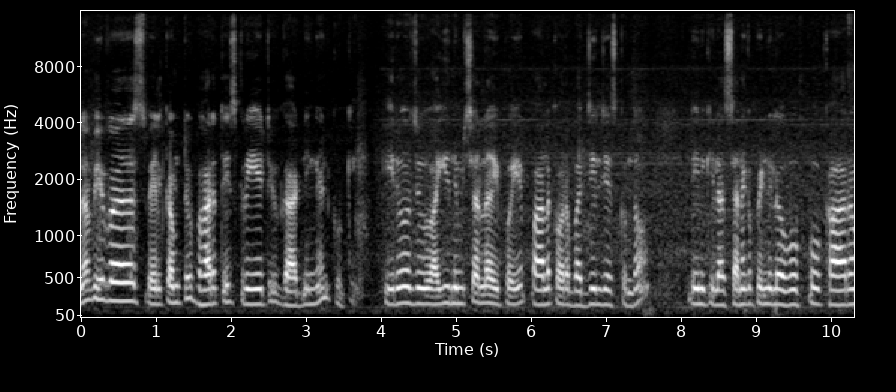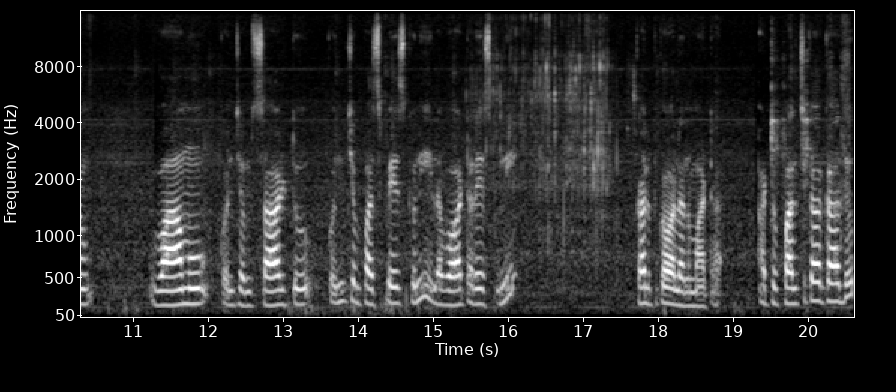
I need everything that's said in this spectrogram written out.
Hello viewers welcome to Bharathi's creative gardening and cooking ఈరోజు ఐదు నిమిషాల్లో అయిపోయే పాలకూర బజ్జీలు చేసుకుందాం. దీనికి ఇలా శనగపిండిలో ఉప్పు కారం వాము కొంచెం సాల్టు కొంచెం పసుపు వేసుకుని ఇలా వాటర్ వేసుకుని కలుపుకోవాలన్నమాట. అటు పలుచగా కాదు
